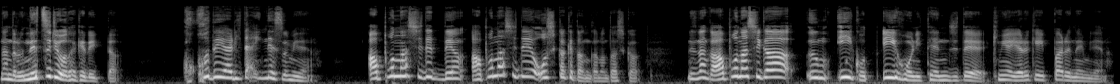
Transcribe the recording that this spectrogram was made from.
なんだろう、熱量だけで言った。ここでやりたいんですみたいな。アポなしでで、アポなしで押しかけたんかな確か。で、なんかアポなしが、うん、いいこ、いい方に転じて、君はやる気いっぱいあるね、みたいな。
